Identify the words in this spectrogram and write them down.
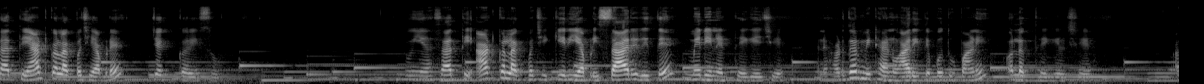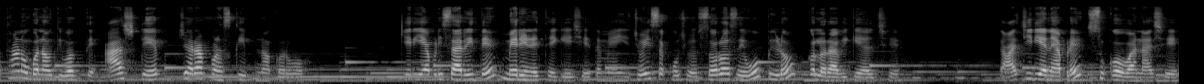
સાતથી આઠ કલાક પછી આપણે ચેક કરીશું. તો અહીંયા સાતથી આઠ કલાક પછી કેરી આપણી સારી રીતે મેરિનેટ થઈ ગઈ છે અને હળદર મીઠાનું આ રીતે બધું પાણી અલગ થઈ ગયેલ છે. અથાણું બનાવતી વખતે આ સ્ટેપ જરા પણ સ્કીપ ન કરવો. કેરી આપણી સારી રીતે મેરિનેટ થઈ ગઈ છે. તમે અહીં જોઈ શકો છો, સરસ એવો પીળો કલર આવી ગયેલ છે. તો આ ચીરિયાને આપણે સૂકવવાના છે.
